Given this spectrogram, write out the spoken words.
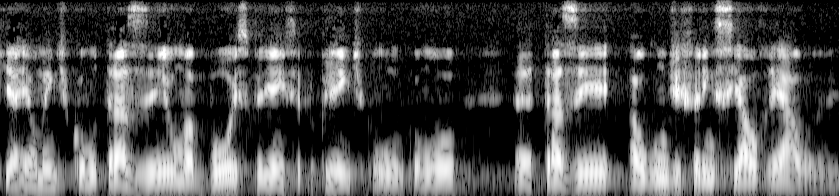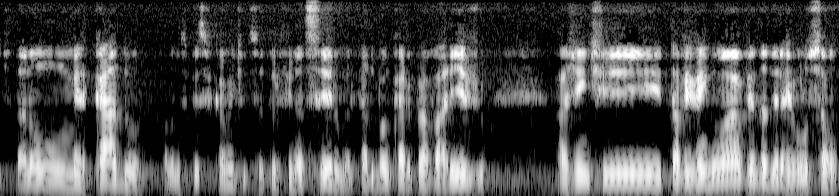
que é realmente como trazer uma boa experiência para o cliente, como, como é, trazer algum diferencial real. Né? A gente está num mercado, falando especificamente do setor financeiro, mercado bancário para varejo, a gente está vivendo uma verdadeira revolução.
